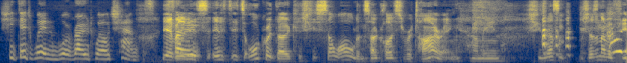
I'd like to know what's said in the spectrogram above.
she did win road world champs. Yeah, So- but it's, it's it's awkward though because she's so old and so close to retiring. I mean, she doesn't she doesn't have a How old is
